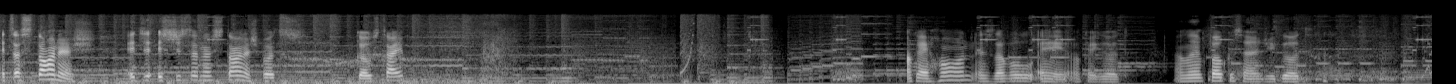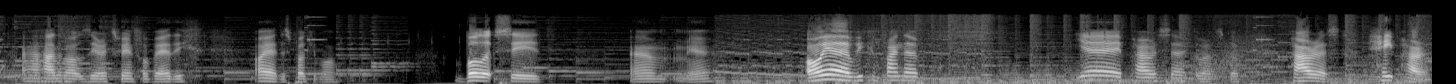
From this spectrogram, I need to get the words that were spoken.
It's Astonish. It's it's just an Astonish, but it's Ghost type. Okay, Horn is level 8. Okay, good. And then Focus Energy, good. I had about zero experience for Birdie. Oh yeah, this Pokeball. Bullet Seed. Um, yeah. Oh yeah, we can find a... Yay, Parasect. Where else go? Paras. Hate Paras.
